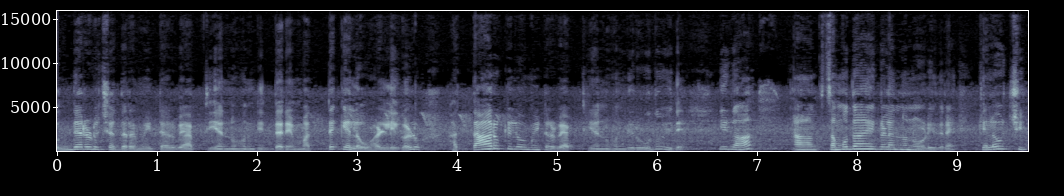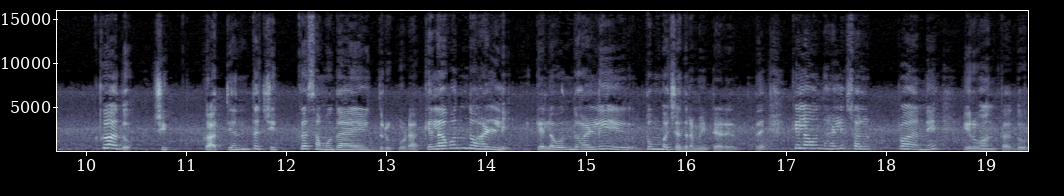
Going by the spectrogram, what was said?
ಒಂದೆರಡು ಚದರ ಮೀಟರ್ ವ್ಯಾಪ್ತಿಯನ್ನು ಹೊಂದಿದ್ದರೆ ಮತ್ತೆ ಕೆಲವು ಹಳ್ಳಿಗಳು ಹತ್ತಾರು ಕಿಲೋಮೀಟರ್ ವ್ಯಾಪ್ತಿಯನ್ನು ಹೊಂದಿರುವುದು ಇದೆ. ಈಗ ಸಮುದಾಯಗಳನ್ನು ನೋಡಿದರೆ ಕೆಲವು ಚಿಕ್ಕದು, ಚಿಕ್ಕ ಅತ್ಯಂತ ಚಿಕ್ಕ ಸಮುದಾಯ ಇದ್ದರೂ ಕೂಡ ಕೆಲವೊಂದು ಹಳ್ಳಿ ಕೆಲವೊಂದು ಹಳ್ಳಿ ತುಂಬ ಚದರ ಮೀಟರ್ ಇರ್ತದೆ. ಕೆಲವೊಂದು ಹಳ್ಳಿ ಸ್ವಲ್ಪನೇ ಇರುವಂಥದ್ದು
